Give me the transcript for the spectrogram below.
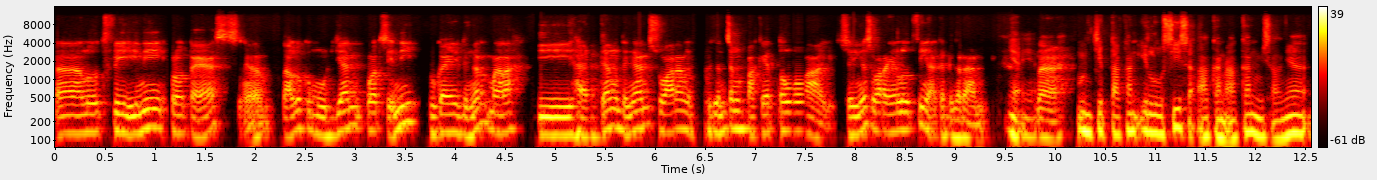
Lutfi ini protes, ya, lalu kemudian protes ini bukannya didengar malah dihadang dengan suara yang lebih kencang pakai toa, gitu. sehingga suaranya Lutfi nggak kedengeran. Ya, ya. Nah, menciptakan ilusi seakan-akan misalnya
